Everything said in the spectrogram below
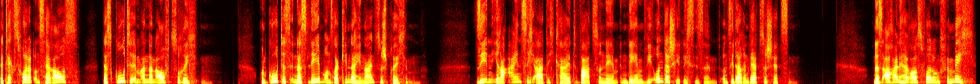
Der Text fordert uns heraus, das Gute im anderen aufzurichten und Gutes in das Leben unserer Kinder hineinzusprechen, sie in ihrer Einzigartigkeit wahrzunehmen, in dem, wie unterschiedlich sie sind und sie darin wertzuschätzen. Und das ist auch eine Herausforderung für mich,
